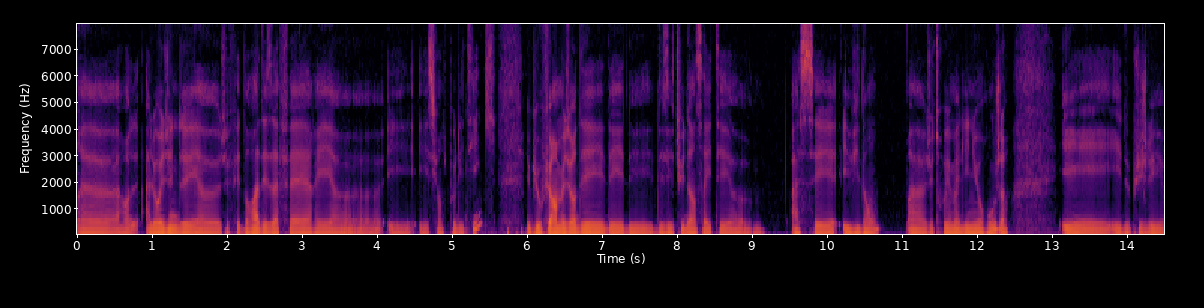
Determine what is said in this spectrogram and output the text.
Euh, à l'origine, j'ai euh, j'ai fait droit des affaires et, euh, et- sciences politiques. Et puis au fur et à mesure des, des- des- des études, hein, ça a été assez évident. J'ai trouvé ma ligne rouge. Et, depuis, je l'ai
